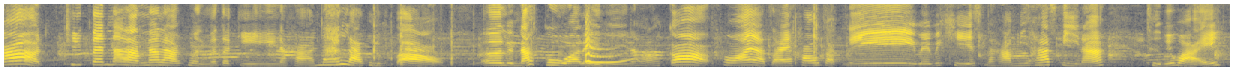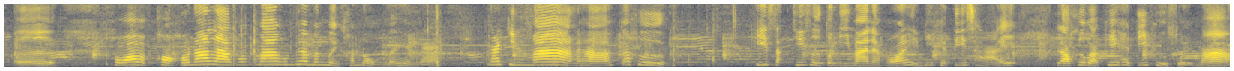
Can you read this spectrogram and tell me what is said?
ก็ที่เต้นน่ารักน่ารักเหมือนเมื่อตกี้นะคะ น่ารักหรือเปล่า เออหรือน่ากลัวอะไรอย่างนี้นะคะ ก็เพราะว่าอยากจะให้เข้ากับนี่ Baby Kiss นะคะ มี5สีนะ ถือไม่ไหว เออ เพราะว่าแบบของเขาน่ารักมากๆเพื่อนๆมันเหมือนขนมเลยเห็นไหมน่ากินมากนะคะ ก็คือที่ที่ซื้อตัวนี้มาเนี่ยเพราะว่าเห็นพี่แคตตี้ใช้ แล้วคือแบบพี่แคตตี้ผิวสวยมาก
